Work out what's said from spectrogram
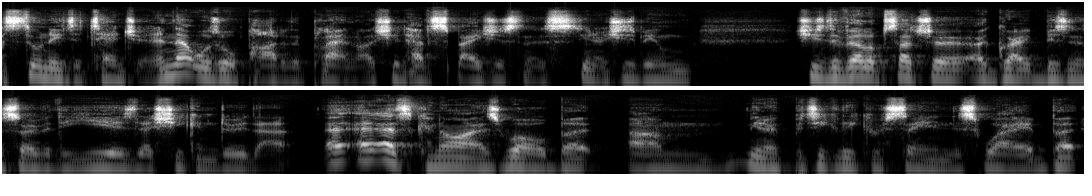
still needs attention. And that was all part of the plan. Like she'd have spaciousness. You know, she's been she's developed such a, a great business over the years that she can do that. As can I as well. But um, you know, particularly Christine in this way. But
